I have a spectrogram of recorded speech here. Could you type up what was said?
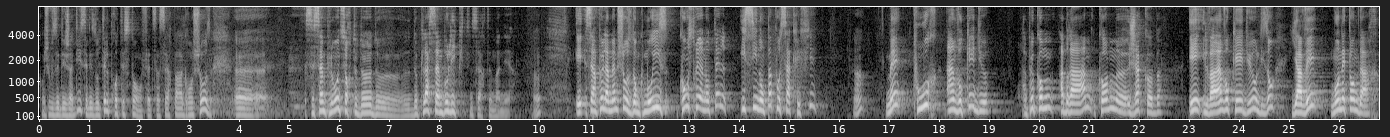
Comme je vous ai déjà dit, c'est des hôtels protestants, en fait, ça ne sert pas à grand-chose. Euh, c'est simplement une sorte de, de, place symbolique, d'une certaine manière. Hein. Et c'est un peu la même chose. Donc Moïse construit un hôtel, ici, non pas pour sacrifier, hein, mais pour invoquer Dieu. Un peu comme Abraham, comme euh, Jacob. Et il va invoquer Dieu en disant Yahvé, mon étendard.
